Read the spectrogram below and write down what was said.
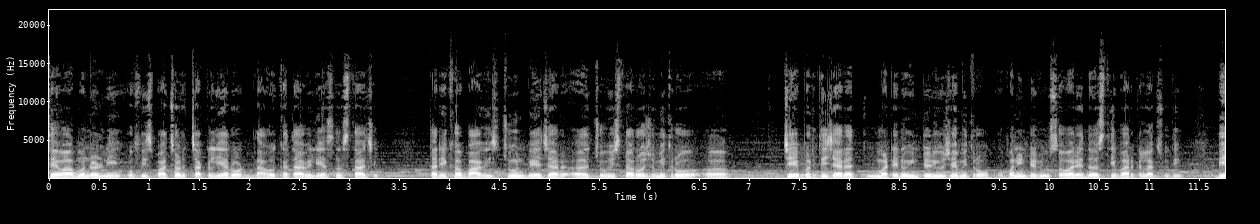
સેવા મંડળની ઓફિસ પાછળ ચાકલિયા રોડ, દાહોદ ખાતે આવેલી આ સંસ્થા છે. તારીખ બાવીસ જૂન બે હજાર ચોવીસના રોજ મિત્રો જે ભરતી જાહેરાત માટેનું ઇન્ટરવ્યૂ છે મિત્રો ઓપન ઇન્ટરવ્યૂ સવારે દસથી બાર કલાક સુધી. બે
